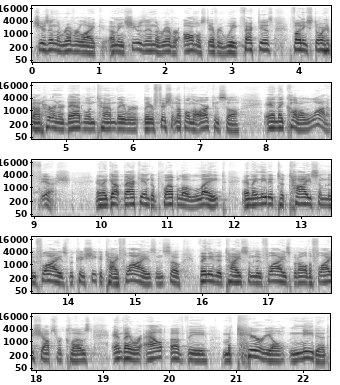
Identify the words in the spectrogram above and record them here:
she was in the river like, I mean, she was in the river almost every week. Fact is, funny story about her and her dad one time. They were, they were fishing up on the Arkansas and they caught a lot of fish and they got back into Pueblo late, and they needed to tie some new flies because she could tie flies, and so they needed to tie some new flies, but all the fly shops were closed, and they were out of the material needed,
